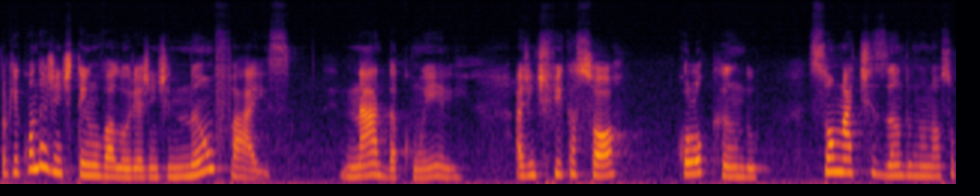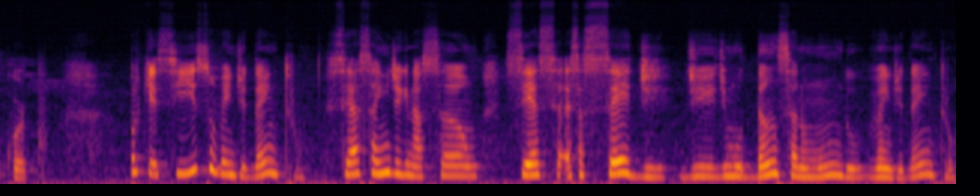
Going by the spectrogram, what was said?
Porque quando a gente tem um valor e a gente não faz nada com ele, a gente fica só colocando, somatizando no nosso corpo. Porque se isso vem de dentro, se essa indignação, se essa, essa sede de, de mudança no mundo vem de dentro,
